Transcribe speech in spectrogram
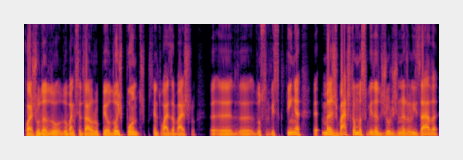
com a ajuda do, do Banco Central Europeu, dois pontos percentuais abaixo de, do serviço que tinha, uh, mas basta uma subida de juros generalizada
